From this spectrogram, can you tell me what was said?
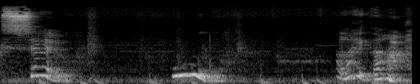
so. Ooh, I like that.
